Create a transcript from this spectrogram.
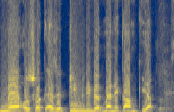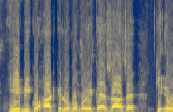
میں اس وقت ایز اے ٹیم لیڈر میں نے کام کیا۔ یہ بھی کو ہارٹ کے لوگوں کو ایک اعزاز ہے۔ کہ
